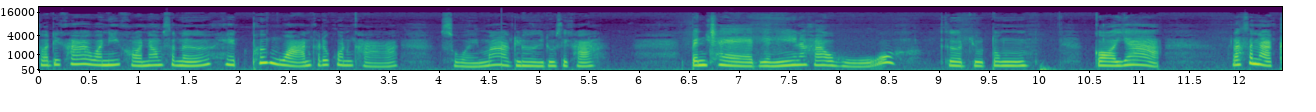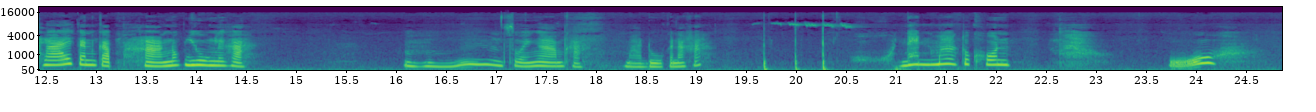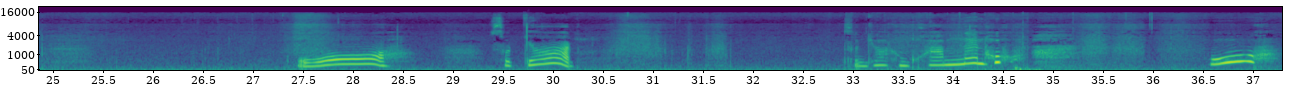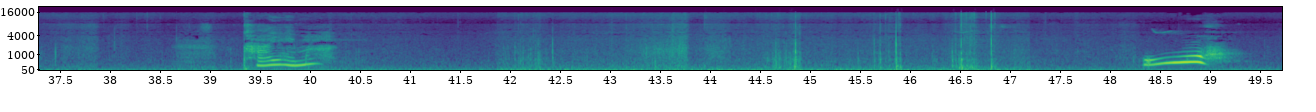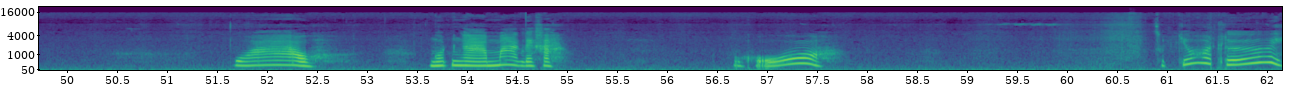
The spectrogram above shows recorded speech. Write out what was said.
สวัสดีค่ะ วันนี้ขอนำเสนอเห็ดพึ่งหวานค่ะทุกคนค่ะสวยมากเลยดูสิคะ เป็นแฉกอย่างนี้นะคะ โอ้โห เกิดอยู่ตรงกอหญ้า ลักษณะคล้ายกันกับหางนกยูงเลยค่ะ อือหือสวยงามค่ะ มาดูกันนะคะโอ้โหแน่นมากทุกคนโอ้โห สุดยอด สุดยอดของความแน่นโอ้โหโอ้โหขาใหญ่มากโอ้ว้าว งดงามมากเลยค่ะ โอ้โห สุดยอดเลย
